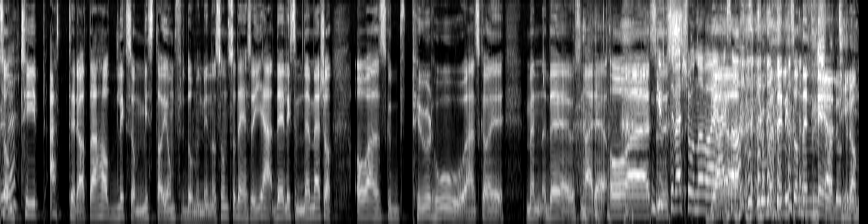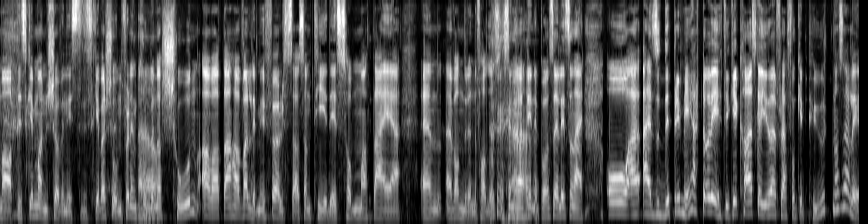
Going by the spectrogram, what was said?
Sånn typ etter at jeg hadde liksom mista jomfrudommen min og sånn, så det er så jæ det er liksom Det er mer sånn Å, jeg skal pule ho, jeg skal Men det er jo sånn herre Gutteversjonen av hva ja, jeg sa. Jo, men det er litt sånn den melodramatiske, mannssjåvinistiske versjonen. For den kombinasjonen av at jeg har veldig mye følelser samtidig som at jeg er en, en vandrende fallos, som jeg har vært inne på, så er det litt sånn her Å, jeg, jeg er så deprimert og vet ikke hva jeg skal gjøre, for jeg får ikke pult noe særlig.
